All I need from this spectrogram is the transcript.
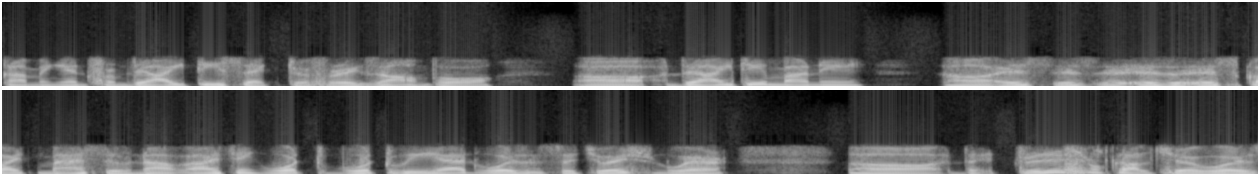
coming in from the IT sector, for example. Uh, the IT money uh, is, is is is quite massive now. I think what what we had was a situation where uh, the traditional culture was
